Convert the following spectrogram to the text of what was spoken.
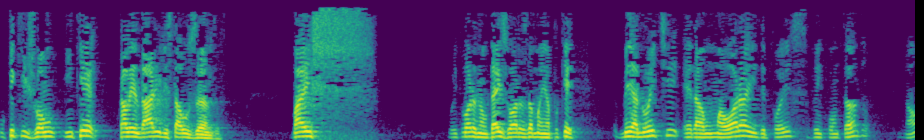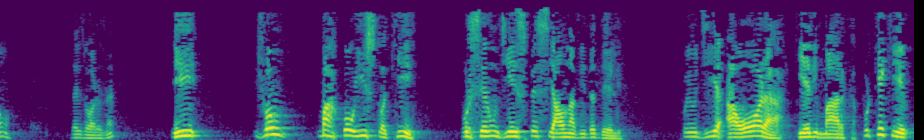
o que, que João, em que calendário ele está usando. Mas oito horas não, dez horas da manhã, porque meia-noite era uma hora e depois vem contando, não, dez horas, né? E João marcou isto aqui por ser um dia especial na vida dele. Foi o dia, a hora que ele marca. Por que, que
